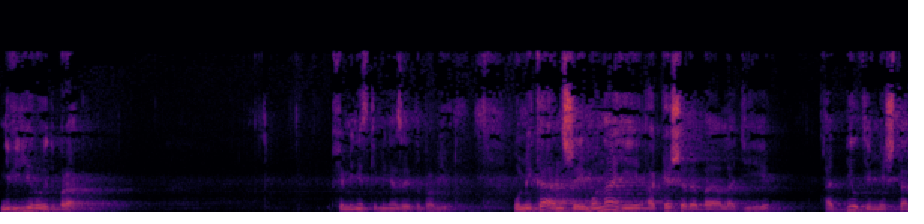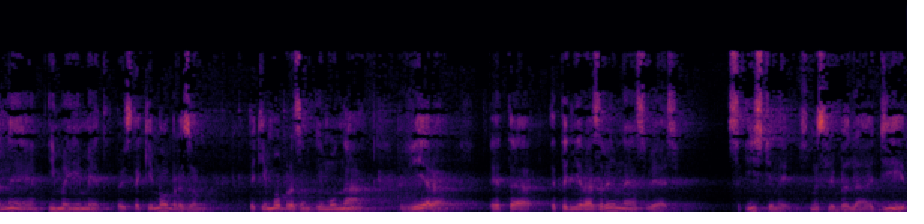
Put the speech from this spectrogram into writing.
нивелирует брак. Феминистки меня за это побьют. Умикан шеймонаги акешера баалади отбилти мештане и маимет. То есть таким образом, таким образом имуна, вера, это, это неразрывная связь с истиной, в смысле балади,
